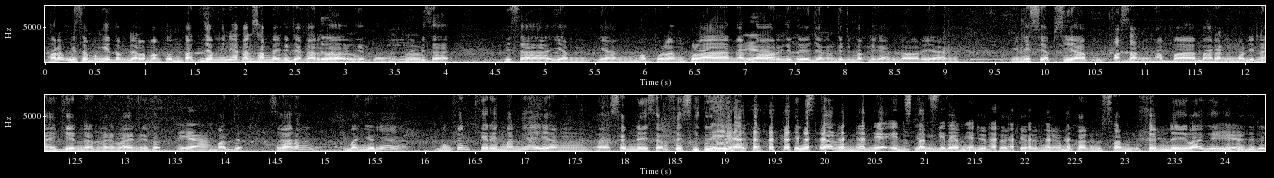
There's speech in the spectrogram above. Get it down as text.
orang bisa menghitung dalam waktu 4 jam ini akan sampai ke Jakarta Betul, gitu. Jadi betul. bisa bisa yang yang mau pulang pulang kantor Iya. gitu ya, jangan kejebak di kantor yang ini siap-siap pasang apa barang mau dinaikin dan lain-lain gitu. Iya. Empat. Sekarang banjirnya mungkin kirimannya yang eh, same day service gitu. Iya. Instan. Dia instan kirimnya. gitu kirimnya, bukan sam- same day lagi Iya. gitu. Jadi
